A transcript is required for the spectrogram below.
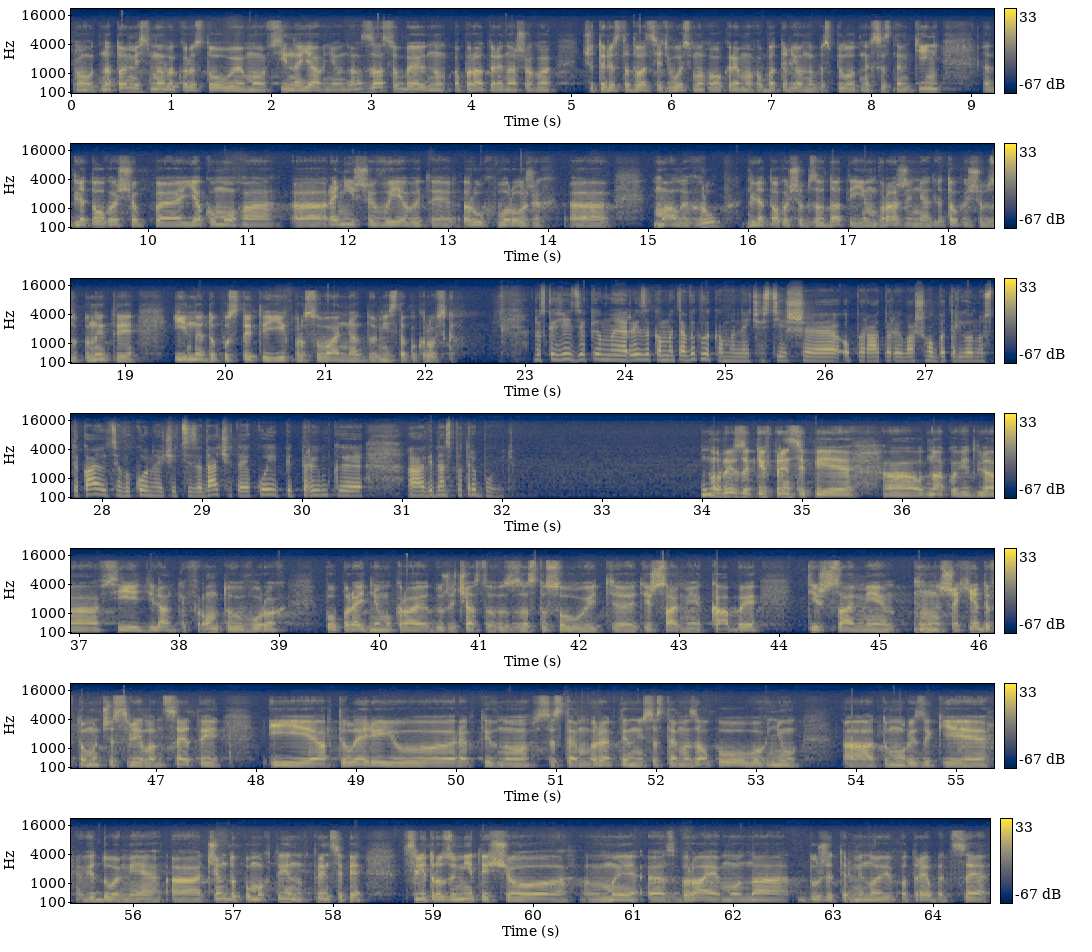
От натомість ми використовуємо всі наявні в нас засоби. Ну, оператори нашого 428-го окремого батальйону безпілотних систем Тінь для того, щоб е, якомога е, раніше виявити рух ворожих е, малих груп, для того, щоб завдати їм враження, для того, щоб зупинити і не допустити їх просування до міста Покровська. Розкажіть, з якими ризиками та викликами найчастіше оператори вашого батальйону стикаються, виконуючи ці задачі, та якої підтримки е, від нас потребують? Ну, ризики, в принципі, е, однакові для всієї ділянки фронту. Ворог по передньому краю дуже часто застосовують е, ті ж самі каби, ті ж самі шахеди, в тому числі ланцети і артилерію, реактивну систему, реактивні системи залпового вогню. Тому ризики відомі. А чим допомогти? Ну, в принципі, слід розуміти, що ми е, збираємо на дуже термінові потреби. Це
